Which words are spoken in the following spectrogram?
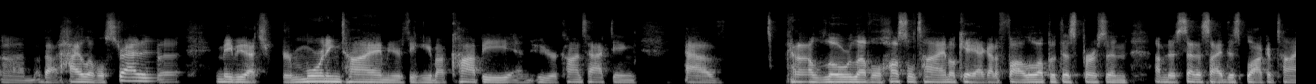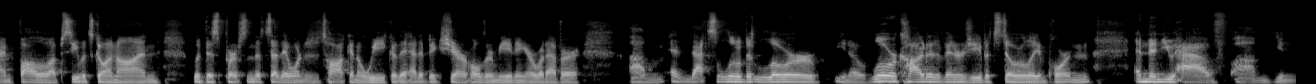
um, about high level strategy. Maybe that's your morning time. You're thinking about copy and who you're contacting. Have kind of lower level hustle time. Okay, I got to follow up with this person. I'm going to set aside this block of time, follow up, see what's going on with this person that said they wanted to talk in a week or they had a big shareholder meeting or whatever. Um, and that's a little bit lower, you know, lower cognitive energy, but still really important. And then you have um, you know,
